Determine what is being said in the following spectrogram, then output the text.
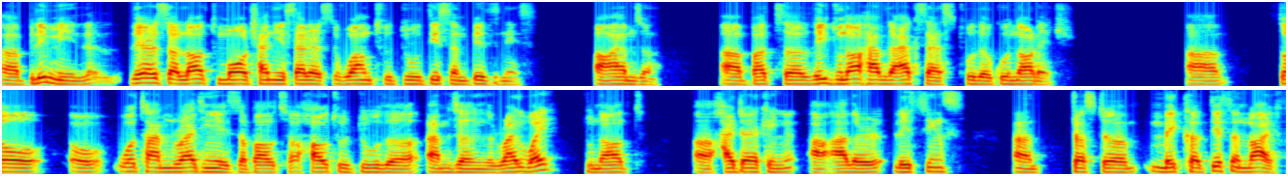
Uh, believe me, there's a lot more Chinese sellers who want to do decent business on Amazon, uh, but uh, they do not have the access to the good knowledge. Uh, so uh, what I'm writing is about how to do the Amazon the right way. Do not uh, hijacking other listings and just make a decent life.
